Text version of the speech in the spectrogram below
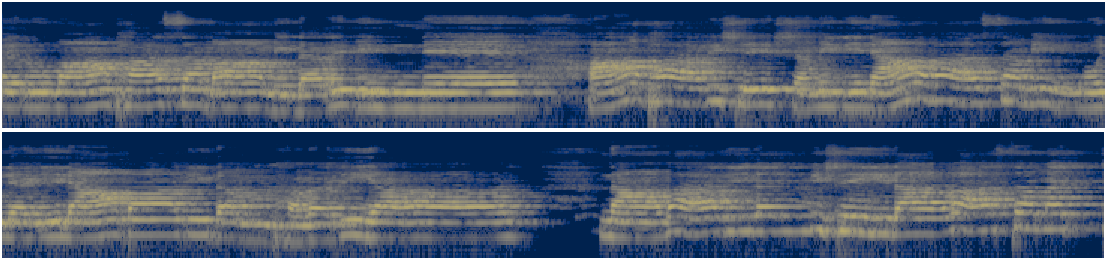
വെറുമാഭാസമാമിതറിവിന് ആഭാവിശേഷമിതിനാവാസമിങ്ങുലകിലാപാദിതം ഭവതിയാ നാവാദിതൻ വിഷയിതാവാസമറ്റ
